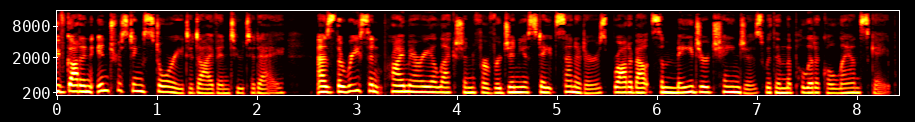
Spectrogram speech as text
We've got an interesting story to dive into today, as the recent primary election for Virginia state senators brought about some major changes within the political landscape.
